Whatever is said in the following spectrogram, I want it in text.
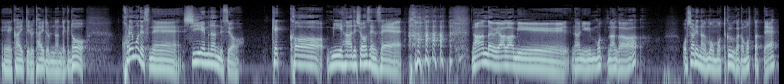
えー、書いてるタイトルなんだけど、これもですね、CM なんですよ。結構、ミーハーでしょ、先生。なんだよ、ヤガミ。何もっとなんか、おしゃれなもん持ってくるかと思ったって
